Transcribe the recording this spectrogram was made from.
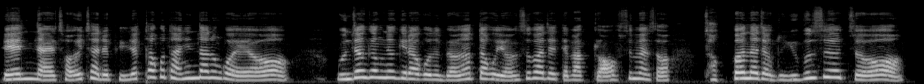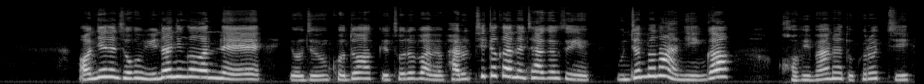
맨날 저희 차를 빌려 타고 다닌다는 거예요. 운전 경력이라고는 면허 따고 연수받을 때밖에 없으면서 적반하장도 유분수였죠. 언니는 조금 유난인 것 같네. 요즘 고등학교 졸업하면 바로 취득하는 자격증이 운전면허 아닌가? 겁이 많아도 그렇지.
